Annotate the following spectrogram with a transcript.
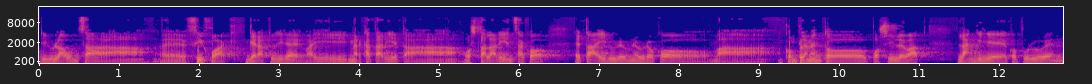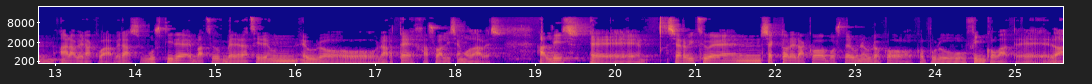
diru laguntza e, fijoak geratu dire, bai merkatari eta ostalarientzako eta 300 euroko ba, komplemento posible bat langile kopuruen araberakoa. Beraz, guztire batzuk bederatzireun euro arte jasoal izango da bez. Aldiz, e, zerbitzuen sektorerako bosteun euroko kopuru finko bat e, da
